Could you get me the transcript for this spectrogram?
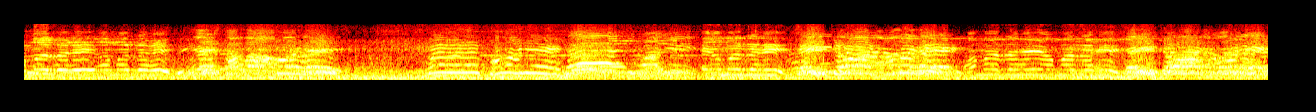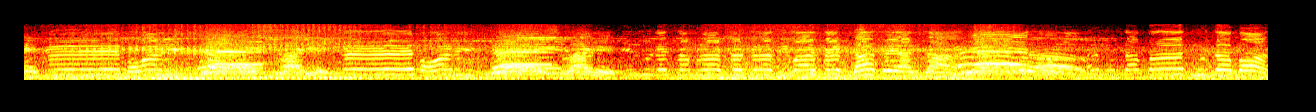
अमर रहे. अमर रहे अमर रहे. अमर रहे अमर रहे जय भवानी जय भवानी हिंदूचे सम्राट छत्रपती बाळासाहेब ठाकरे यांचा मुर्दाबाद मुर्दाबाद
